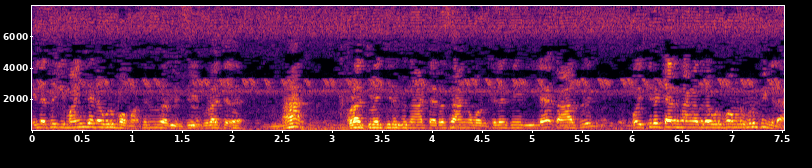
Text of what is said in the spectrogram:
இல்ல தூக்கி மைண்டட கொடுப்போமா திருவிழா உழைச்சத உழைச்சி வச்சிருக்கு நாட்டு அரசாங்கம் ஒரு சில செய்தியில காசு போய் திருட்டு அரசாங்கத்துல கொடுப்பாங்க கொடுப்பீங்களா?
